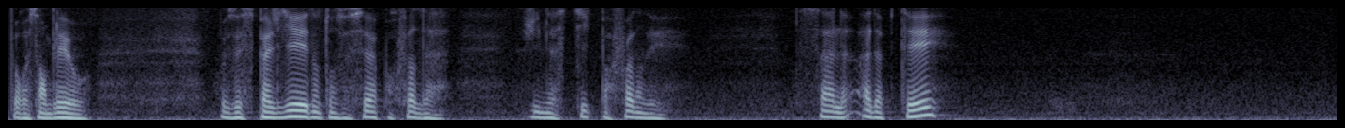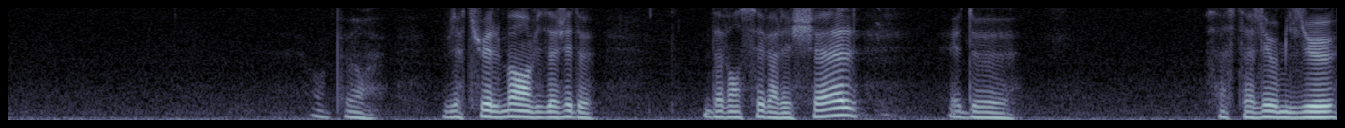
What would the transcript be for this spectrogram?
Peut ressembler aux, aux espaliers dont on se sert pour faire de la gymnastique, parfois dans des salles adaptées. On peut virtuellement envisager de d'avancer vers l'échelle et de s'installer au milieu.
